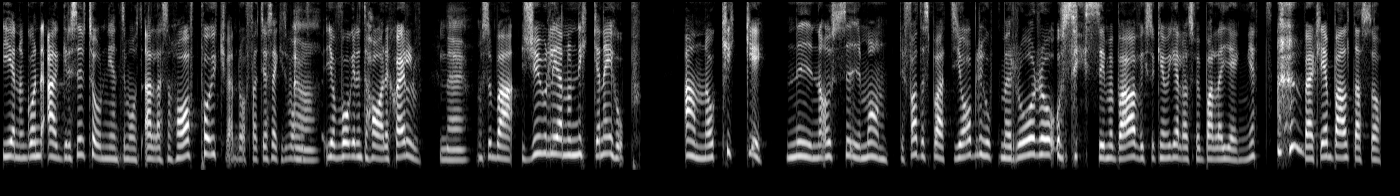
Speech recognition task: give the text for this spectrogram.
genomgående aggressiv ton gentemot alla som har pojkvän då, för att jag säkert var, Ja. jag vågade inte ha det själv. nej. Och så bara, Julian och Nickan är ihop. Anna och Kiki. Nina och Simon. Det fattas bara att jag blir ihop med Roro och Sissi med Bavik så kan vi kalla oss för Balla gänget. Verkligen ballt alltså.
